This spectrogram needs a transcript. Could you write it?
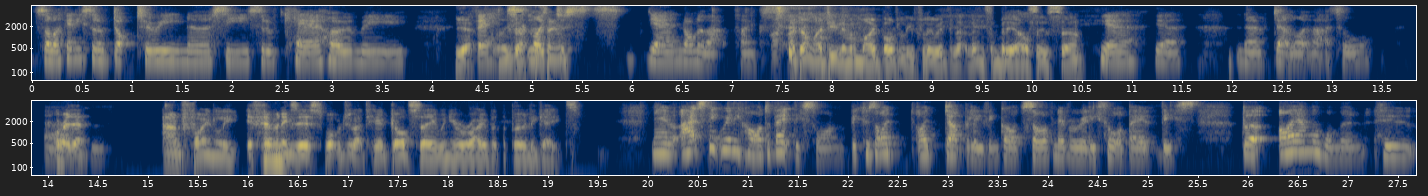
So like any sort of doctory, nursey, sort of care homey, Yeah, vet, exactly like same. just yeah, none of that, thanks. I don't like dealing with my bodily fluids, let alone somebody else's. So, yeah, yeah, no, don't like that at all. all right then. Um, And finally, if heaven exists, what would you like to hear God say when you arrive at the pearly gates? Now, I had to think really hard about this one because I I don't believe in God, so I've never really thought about this. But I am a woman who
